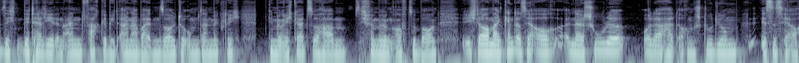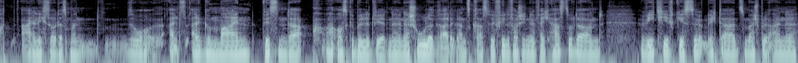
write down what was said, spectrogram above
sich detailliert in ein Fachgebiet einarbeiten sollte, um dann wirklich die Möglichkeit zu haben, sich Vermögen aufzubauen. Ich glaube, man kennt das ja auch in der Schule oder halt auch im Studium ist es ja auch eigentlich so, dass man so als Allgemeinwissen da ausgebildet wird. Ne? In der Schule gerade ganz krass. Wie viele verschiedene Fächer hast du da und wie tief gehst du wirklich da zum Beispiel eine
